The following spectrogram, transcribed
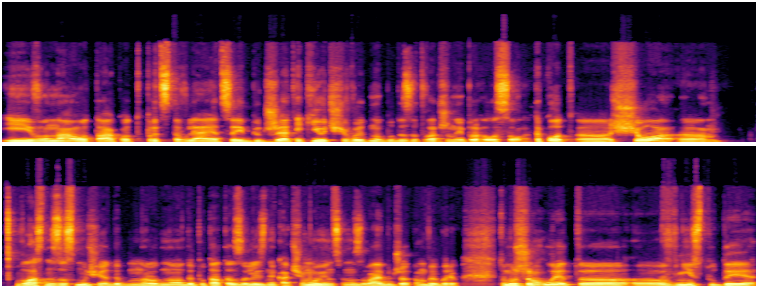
і вона отак от представляє цей бюджет, який очевидно буде затверджений і проголосований. Так, от що. Е, Власне, засмучує народного депутата Залізняка. Чому він це називає бюджетом виборів? Тому що уряд е, е, вніс туди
